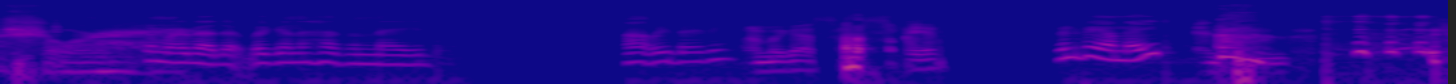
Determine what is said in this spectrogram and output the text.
Sure. Don't worry about it. We're gonna have a maid, aren't we, baby? And we got some spiff You wanna be our maid? and some, and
